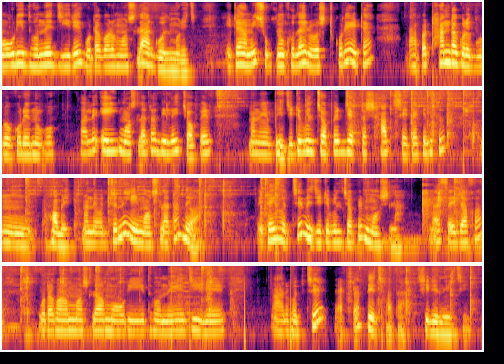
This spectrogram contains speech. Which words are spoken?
মৌরি, ধনে, জিরে, গোটা গরম মশলা আর গোলমরিচ। এটা আমি শুকনো খোলায় রোস্ট করে এটা তারপর ঠান্ডা করে গুঁড়ো করে নেব। তাহলে এই মশলাটা দিলেই চপের মানে ভেজিটেবল চপের যে একটা স্বাদ সেটা কিন্তু হবে। মানে ওর জন্য এই মশলাটা দেওয়া। এটাই হচ্ছে ভেজিটেবল চপের মশলা। ব্যাস, এই দেখো, গোটা গরম মশলা, মৌরি, ধনে, জিরে, আর হচ্ছে একটা তেজপাতা ছিঁড়ে নিয়েছি। তো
